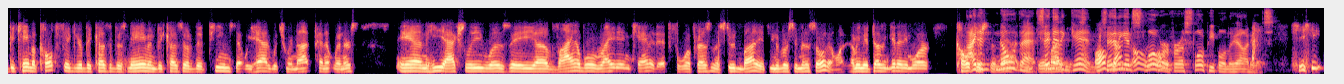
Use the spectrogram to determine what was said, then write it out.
became a cult figure because of his name and because of the teams that we had, which were not pennant winners. And he actually was a uh, viable write-in candidate for president of student body at the University of Minnesota. I mean, it doesn't get any more cultish I didn't know that. that. in- Say in that again. Oh, Say that again oh, slower oh. for us slow people in the audience. he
